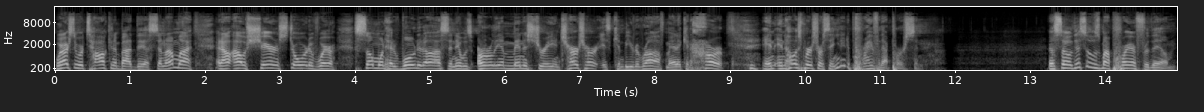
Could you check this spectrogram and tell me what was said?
We actually were talking about this, and I'm like, and I, I, was sharing a story of where someone had wounded us, and it was early in ministry, and church hurt is can be rough, man. It can hurt, and and Holy Spirit started saying, you need to pray for that person. And so this was my prayer for them.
